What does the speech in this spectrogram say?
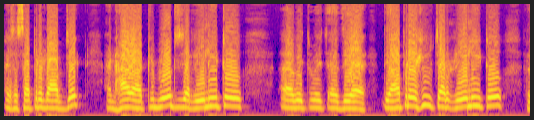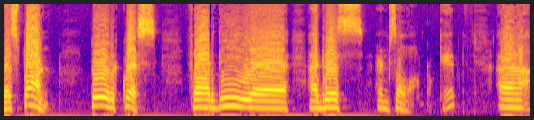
as a separate object and have attributes which are really to uh, which, which uh, the the operations which are really to respond to requests for the uh, address and so on okay? Uh,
